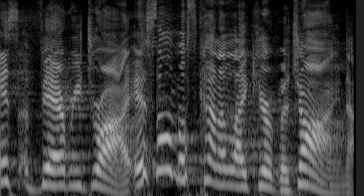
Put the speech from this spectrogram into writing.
It's very dry. It's almost kind of like your vagina.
